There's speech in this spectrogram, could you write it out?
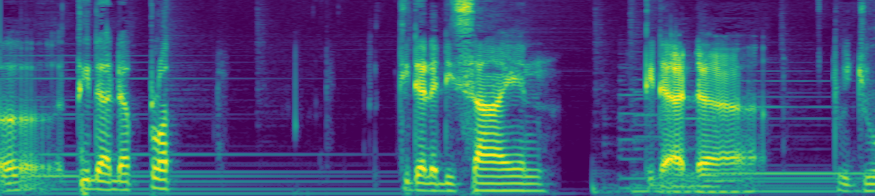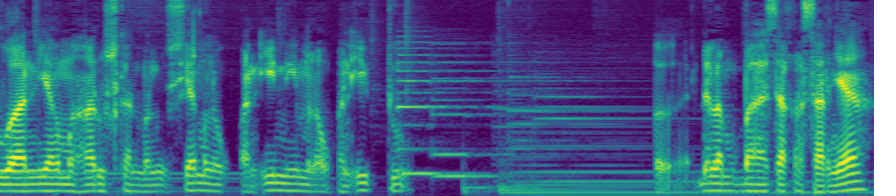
uh, tidak ada plot, tidak ada desain, tidak ada tujuan yang mengharuskan manusia melakukan ini, melakukan itu. Uh, dalam bahasa kasarnya,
